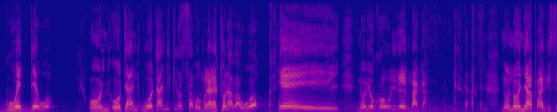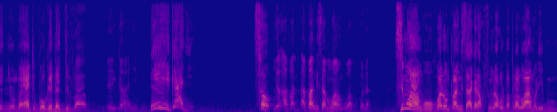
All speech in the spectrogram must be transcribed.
guweddewo wotandikira osaba omulala tolabawo n'olyoka owulira embaga. Nonoonya apangisa ennyumba yanti gwogenda givaamu. Eganye Hey, ganye so yo afa- apangisa mwangu wafuna si mwangu kuba nomupangisa agala kutunula ku lupapula lwa mulimu.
